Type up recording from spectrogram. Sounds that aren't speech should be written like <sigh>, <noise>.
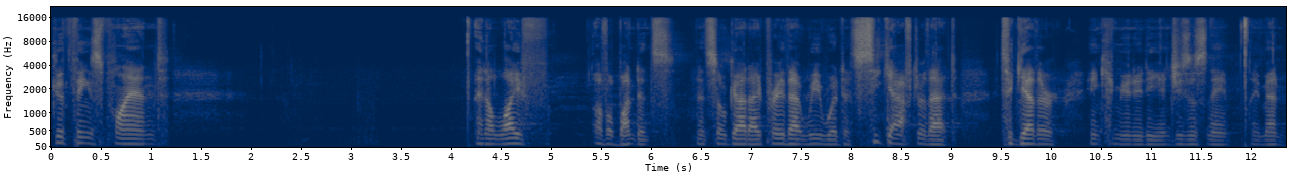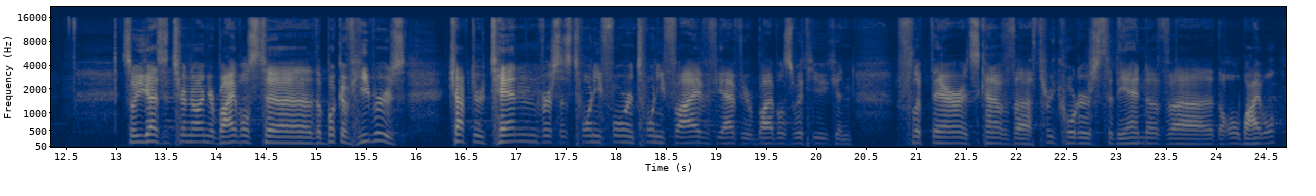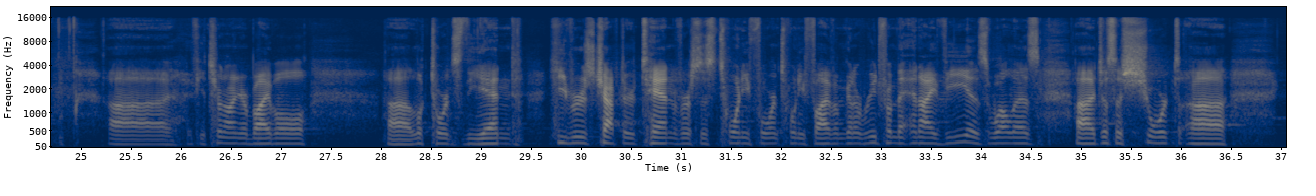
good things planned and a life of abundance. And so, God, I pray that we would seek after that together in community. In Jesus' name, amen. So, you guys can turn on your Bibles to the book of Hebrews, chapter 10, verses 24 and 25. If you have your Bibles with you, you can flip there. It's kind of uh, three quarters to the end of uh, the whole Bible. Uh, if you turn on your Bible, uh, look towards the end. Hebrews chapter 10, verses 24 and 25. I'm going to read from the NIV as well as uh, just a short uh,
